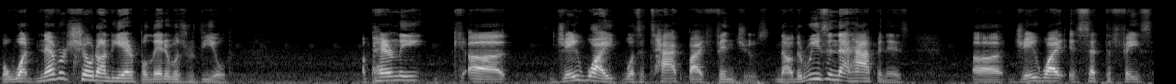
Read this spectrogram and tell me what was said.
but what never showed on the air, but later was revealed. Apparently, uh, Jay White was attacked by Finjuice. Now, the reason that happened is uh, Jay White is set to face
